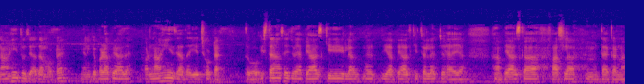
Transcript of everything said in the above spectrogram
ना ही तो ज़्यादा मोटा है, यानी कि बड़ा प्याज है, और ना ही ज़्यादा ये छोटा है। तो इस तरह से जो है प्याज की लगत या प्याज की चलत जो है या हाँ प्याज का फासला तय करना,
